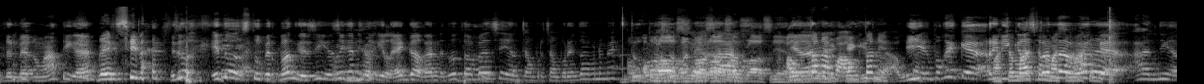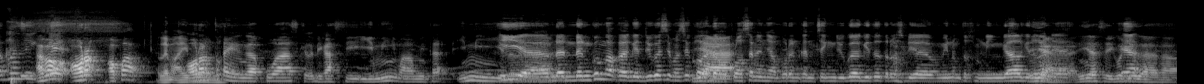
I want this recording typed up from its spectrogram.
dan banyak yang mati kan. bensin aja itu itu stupid banget gak sih? Maksudnya kan itu ilegal kan. Itu apa sih yang campur-campurin itu apa namanya? Oplos, Oplosan. oplos, oplos, ya. autan apa autan ya Iya, pokoknya kayak ridiculous banget lah. macam-macam. kayak anjing apa sih? apa orang apa orang tuh kayak nggak puas dikasih ini malah minta ini gitu Iya, kan. dan dan gue gak kaget juga sih maksudnya kalau Iya. ada oplosan yang nyampurin kencing juga gitu terus dia minum terus meninggal gitu kan Iya, ya. iya sih, gua Ya, juga nggak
